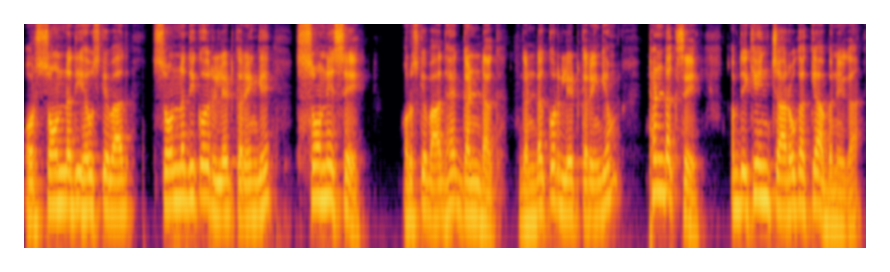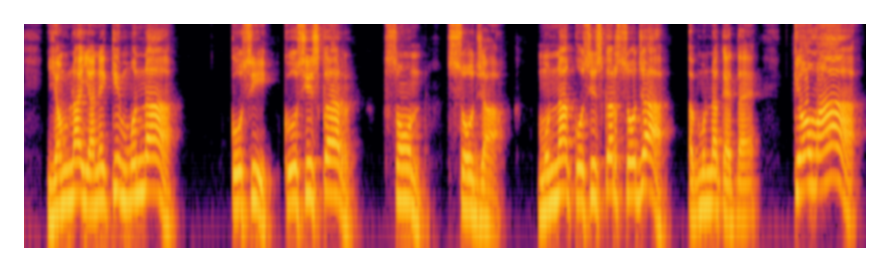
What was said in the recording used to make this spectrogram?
और सोन नदी है उसके बाद। सोन नदी को रिलेट करेंगे सोने से। और उसके बाद है गंडक। गंडक को रिलेट करेंगे हम ठंडक से। अब देखिए इन चारों का क्या बनेगा? यमुना यानी कि मुन्ना। कोसी कोशिश कर सोन, सोजा। मुन्ना कोशिश कर सो जा अब मुन्ना कहता है, क्यों माँ?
